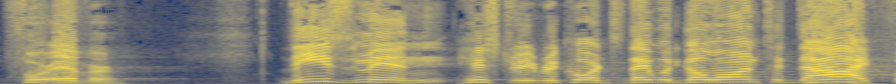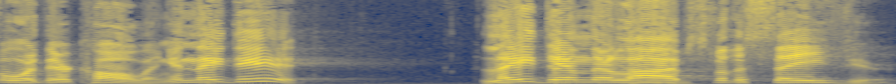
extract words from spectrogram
forever. These men, history records, they would go on to die for their calling, and they did. Laid down their lives for the Savior.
